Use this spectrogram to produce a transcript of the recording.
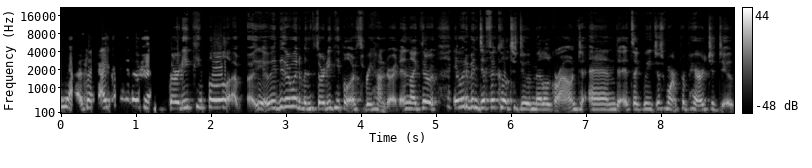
Yeah, it's like I could either had 30 people, uh, it either would have been 30 people or 300. And like there, it would have been difficult to do a middle ground. And it's like we just weren't prepared to do.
